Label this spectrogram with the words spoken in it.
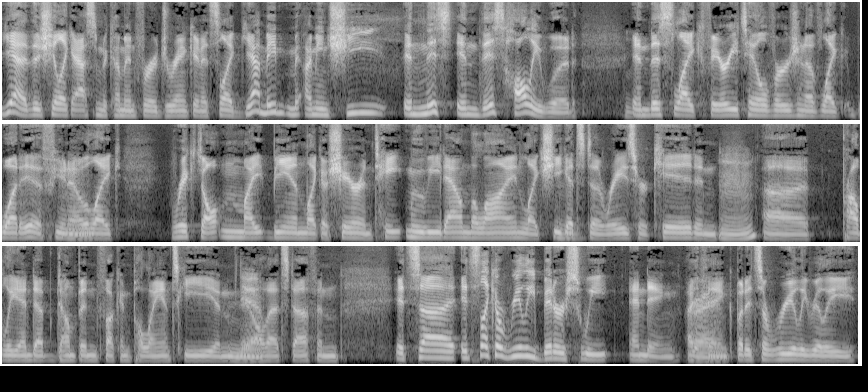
yeah, that she like asked him to come in for a drink, and it's like, yeah, maybe. I mean, she in this in this Hollywood, in this like fairy tale version of like what if you know like. Rick Dalton might be in like a Sharon Tate movie down the line. Like she gets to raise her kid and uh, probably end up dumping fucking Polanski and, and Yeah. all that stuff. And it's uh, it's like a really bittersweet ending, I Right. think, but it's a really really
